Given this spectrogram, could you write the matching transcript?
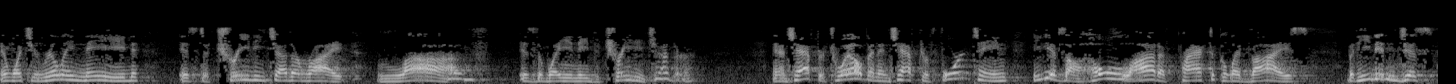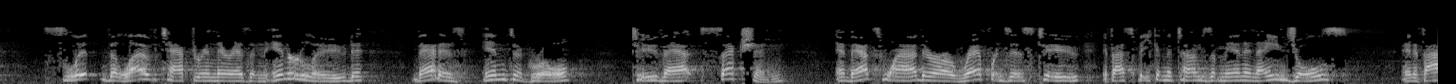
and what you really need is to treat each other right. Love is the way you need to treat each other. Now, in chapter 12 and in chapter 14, he gives a whole lot of practical advice, but he didn't just slip the love chapter in there as an interlude. That is integral to that section. And that's why there are references to if I speak in the tongues of men and angels, and if I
